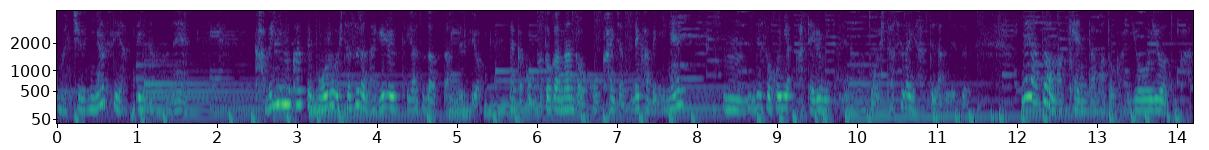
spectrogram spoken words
夢中になってやっていたのはね壁に向かってボールをひたすら投げるってやつだったんですよ。なんかこうパトカーなんかをこう書いちゃってね壁にね。うん、でそこに当てるみたいなことをひたすらやってたんです。であとはまあけん玉とかヨーヨーとか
